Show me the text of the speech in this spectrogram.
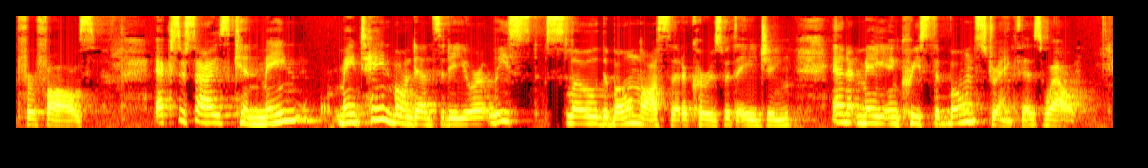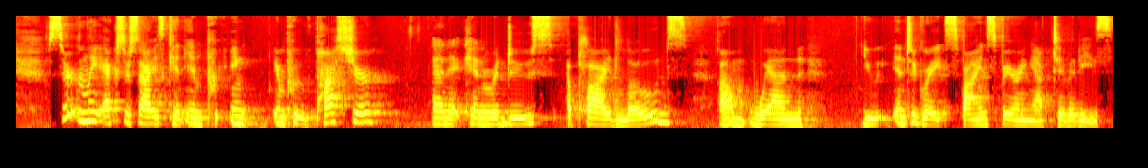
for falls. Exercise can main, maintain bone density or at least slow the bone loss that occurs with aging, and it may increase the bone strength as well. Certainly, exercise can imp- improve posture, and it can reduce applied loads um, when you integrate spine sparing activities.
